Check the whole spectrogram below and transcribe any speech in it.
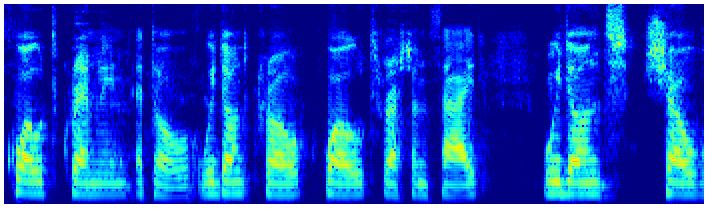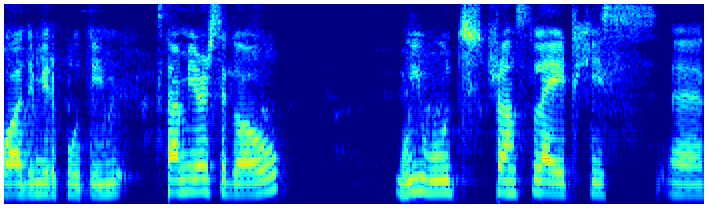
quote Kremlin at all. We don't quote Russian side. We don't show Vladimir Putin some years ago, we would translate his uh,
